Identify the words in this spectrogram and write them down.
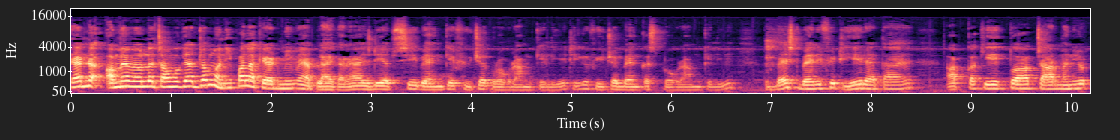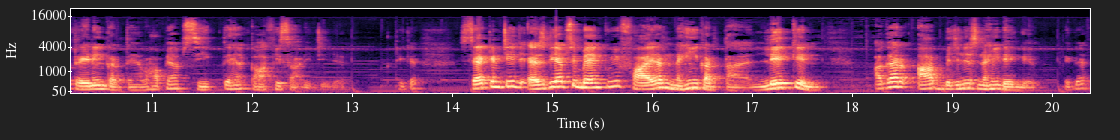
देन अब मैं बोलना चाहूँगा कि आप जब मणिपाल अकेडमी में अप्लाई करें H D F C bank के फ्यूचर प्रोग्राम के लिए, ठीक है? फ्यूचर बैंकर्स प्रोग्राम के लिए तो बेस्ट बेनिफिट ये रहता है आपका कि एक तो आप चार महीने जो ट्रेनिंग करते हैं, वहाँ पे आप सीखते हैं काफ़ी सारी चीज़ें, ठीक है? सेकेंड चीज़ H D F C bank भी फायर नहीं करता है, लेकिन अगर आप बिज़नेस नहीं देंगे ठीक है?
